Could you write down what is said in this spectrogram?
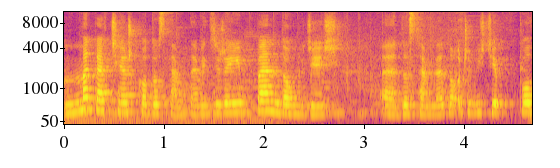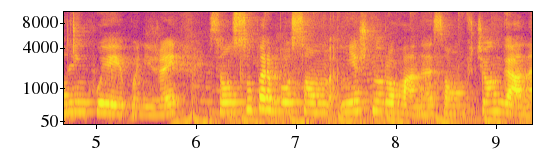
mega ciężko dostępne, więc jeżeli będą gdzieś e, dostępne, to oczywiście podlinkuję je poniżej. Są super, bo są niesznurowane, są wciągane,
